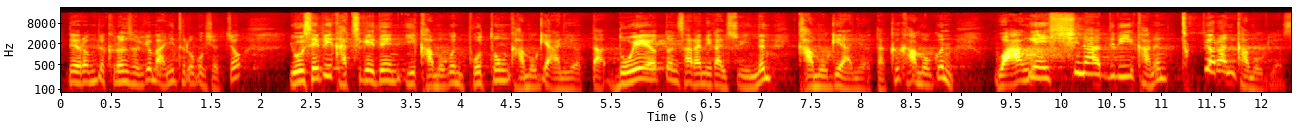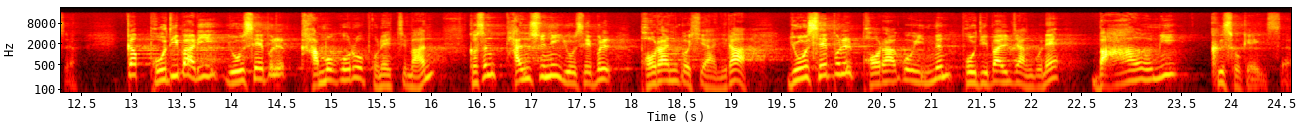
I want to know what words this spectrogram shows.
근데 여러분들 그런 설교 많이 들어보셨죠? 요셉이 갇히게 된 이 감옥은 보통 감옥이 아니었다. 노예였던 사람이 갈 수 있는 감옥이 아니었다. 그 감옥은 왕의 신하들이 가는 특별한 감옥이었어요. 그러니까 보디발이 요셉을 감옥으로 보냈지만 그것은 단순히 요셉을 벌한 것이 아니라 요셉을 벌하고 있는 보디발 장군의 마음이 그 속에 있어요.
